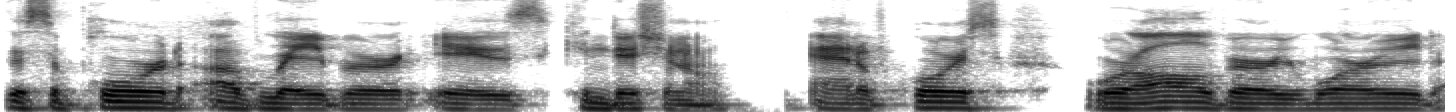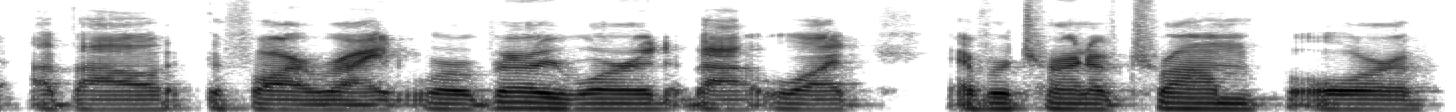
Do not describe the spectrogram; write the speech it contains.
the support of labor is conditional and of course, we're all very worried about the far right. We're very worried about what a return of Trump or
